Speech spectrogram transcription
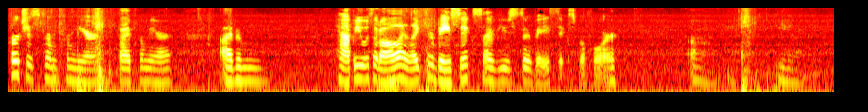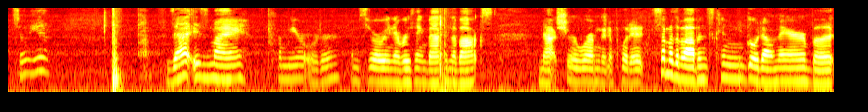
purchased from Premier by Premier. I've been happy with it all. I like their basics. I've used their basics before. Um, yeah. So yeah, that is my Premier order. I'm throwing everything back in the box. Not sure where I'm going to put it. Some of the bobbins can go down there, but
